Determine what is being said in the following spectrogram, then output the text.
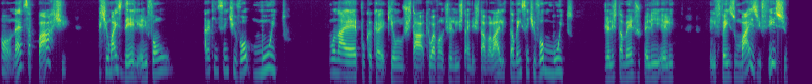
Bom, nessa parte, partiu mais dele. Ele foi um cara que incentivou muito. Como na época que, eu está, que o evangelista ainda estava lá, ele também incentivou muito. Evangelista também, ele, ele, ele, ele fez o mais difícil,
